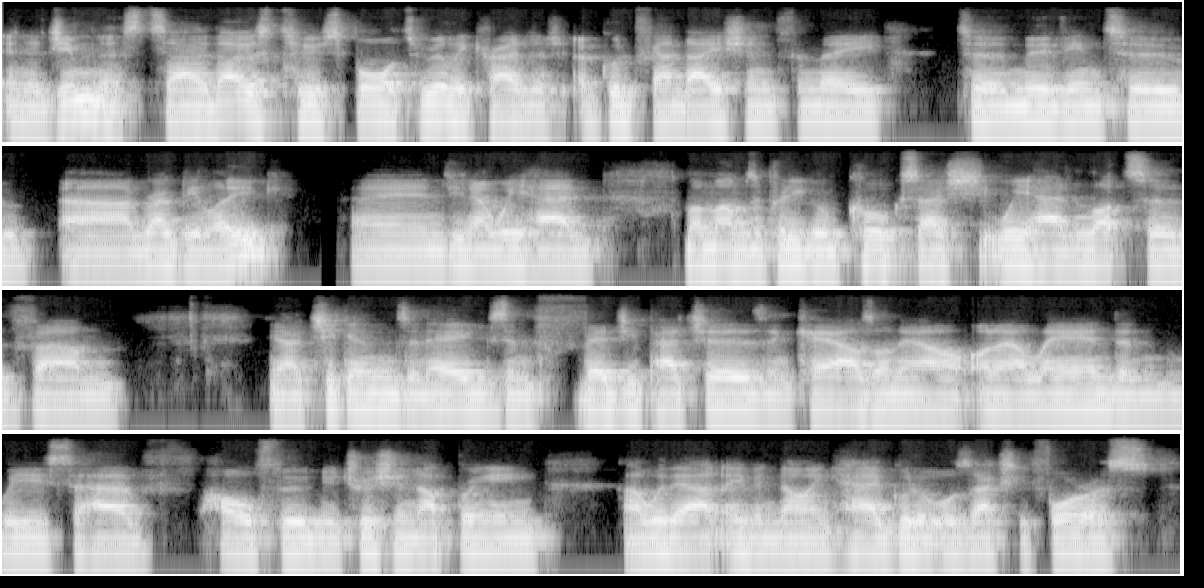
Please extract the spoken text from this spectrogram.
and a gymnast. So those two sports really created a good foundation for me to move into uh, rugby league. And you know, we had my mum's a pretty good cook, so she, we had lots of um, you know chickens and eggs and veggie patches and cows on our on our land, and we used to have whole food nutrition upbringing uh, without even knowing how good it was actually for us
